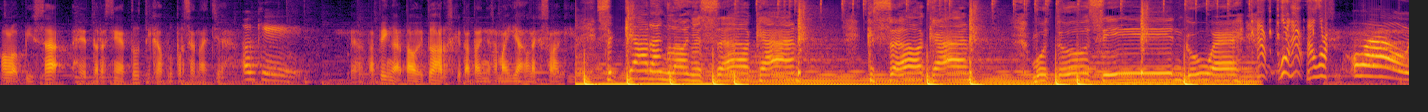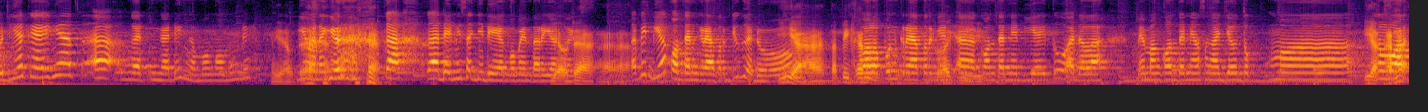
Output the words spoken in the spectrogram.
kalau bisa hatersnya itu 30% aja. Oke. Ya, tapi nggak tahu itu harus kita tanya sama Yang Lex lagi. Sekarang lo nyesel kan Kesel kan Mutusin gue. Wow, dia kayaknya eh, nggak nggak deh nggak mau ngomong deh. Ya udah. Gimana gimana? Kak Kak Denis aja deh yang komentar yang Ya Lex. udah. Tapi dia konten kreator juga dong. Iya, tapi kan Walaupun kreatornya eh, kontennya dia itu adalah memang konten yang sengaja untuk Iya, mengeluarkan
